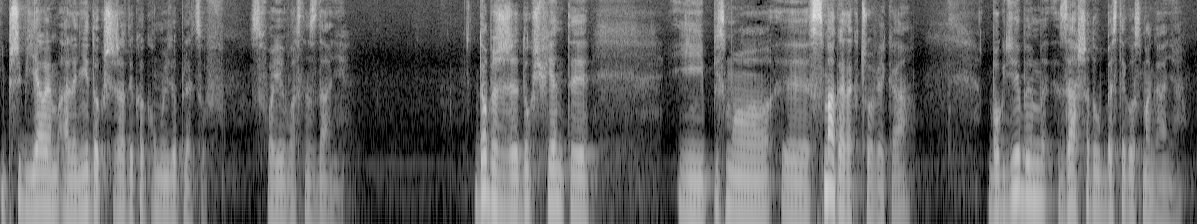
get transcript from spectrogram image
i przybijałem, ale nie do krzyża, tylko komuś do pleców. Swoje własne zdanie. Dobrze, że Duch Święty i Pismo y, smaga tak człowieka, bo gdziebym zaszedł bez tego smagania?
